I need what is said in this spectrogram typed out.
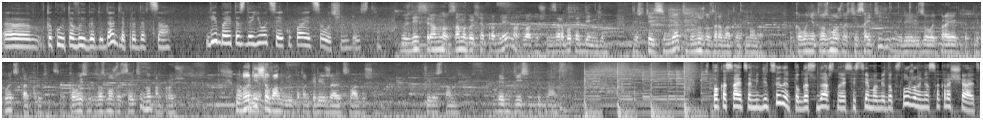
э, какую-то выгоду да, для продавца, либо это сдается и окупается очень быстро. Но здесь все равно самая большая проблема в Лагуше – это заработать деньги. Если у тебя есть семья, тебе нужно зарабатывать много. У кого нет возможности с IT реализовывать проекты, приходится так крутиться. У кого есть возможность с IT, ну там проще. Ну, Многие конечно. еще в Англию потом переезжают с Лагуша через там лет 10-15. Что касается медицины, то государственная система медобслуживания сокращается,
